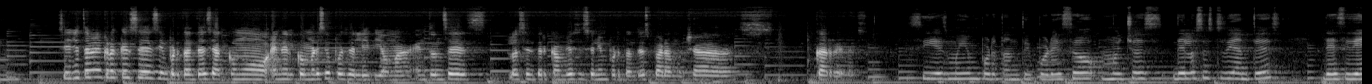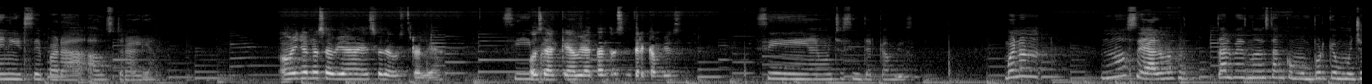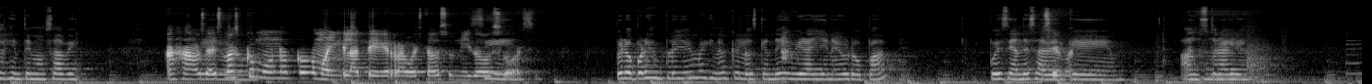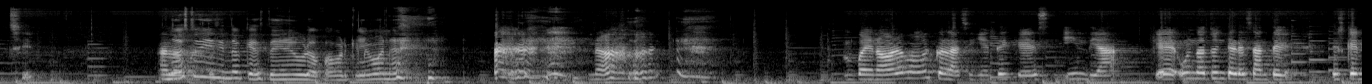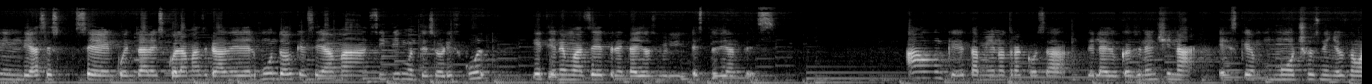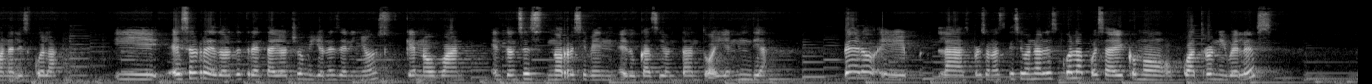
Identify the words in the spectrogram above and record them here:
Sí, yo también creo que eso es importante, o sea, como en el comercio, pues el idioma. Entonces, los intercambios sí son importantes para muchas carreras. Sí, es muy importante. Por eso muchos de los estudiantes deciden irse para Australia. Oh, yo no sabía eso de Australia. Sí, O sea, que había tantos intercambios. Sí, hay muchos intercambios. Bueno, no sé, a lo mejor tal vez no es tan común porque mucha gente no sabe. Ajá, o sea, es más común ¿no? como Inglaterra o Estados Unidos Sí. o así. Pero por ejemplo, yo imagino que los que han de vivir allí en Europa, pues sí han de saber Se que Australia. Sí. A No estoy mejor. diciendo que esté en Europa, porque luego van a... No. bueno, ahora vamos con la siguiente que es India. Que un dato interesante es que en India se, se encuentra la escuela más grande del mundo que se llama City Montessori School y tiene más de 32 mil estudiantes. Aunque también otra cosa de la educación en China es que muchos niños no van a la escuela y es alrededor de 38 millones de niños que no van, entonces no reciben educación tanto ahí en India. Pero eh, las personas que sí van a la escuela, pues hay como cuatro niveles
